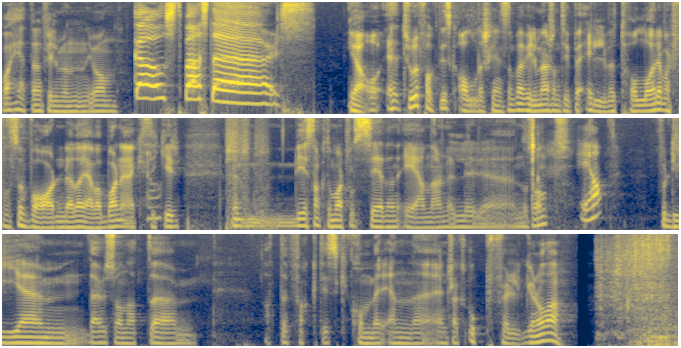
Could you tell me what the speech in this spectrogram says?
hva heter den filmen, Johan? Ghostbusters! Ja, og jeg tror faktisk aldersgrensen på den filmen er sånn type 11-12 år. I hvert fall så var den det da jeg var barn. Jeg er ikke sikker. Men vi snakket om fall se den eneren eller uh, noe sånt. Ja. Fordi um, det er jo sånn at, um, at det faktisk kommer en, eh, en slags oppfølger nå, da.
